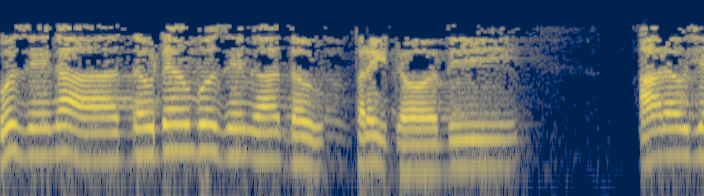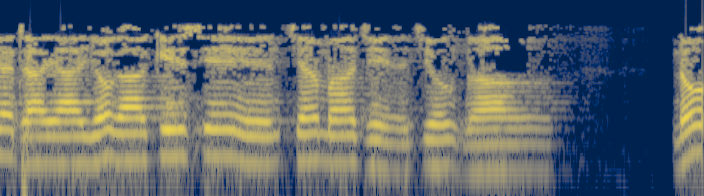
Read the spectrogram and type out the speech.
ဘုဇင်ကသုတ်တံဘုဇင်ကသုတ်ပရိတော်သည်အာရုံယထာယယောဂကင်းရှင်းကျမ်းမာခြင်းအကျိုးငှာနော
